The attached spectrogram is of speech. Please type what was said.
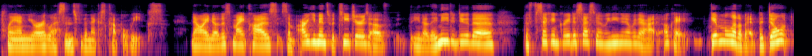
plan your lessons for the next couple weeks. Now I know this might cause some arguments with teachers of, you know, they need to do the, the second grade assessment. We need to know where they're at. Okay. Give them a little bit, but don't,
